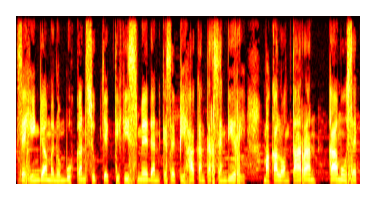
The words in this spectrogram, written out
sehingga menumbuhkan subjektivisme dan kesepihakan tersendiri, maka lontaran kamu sek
